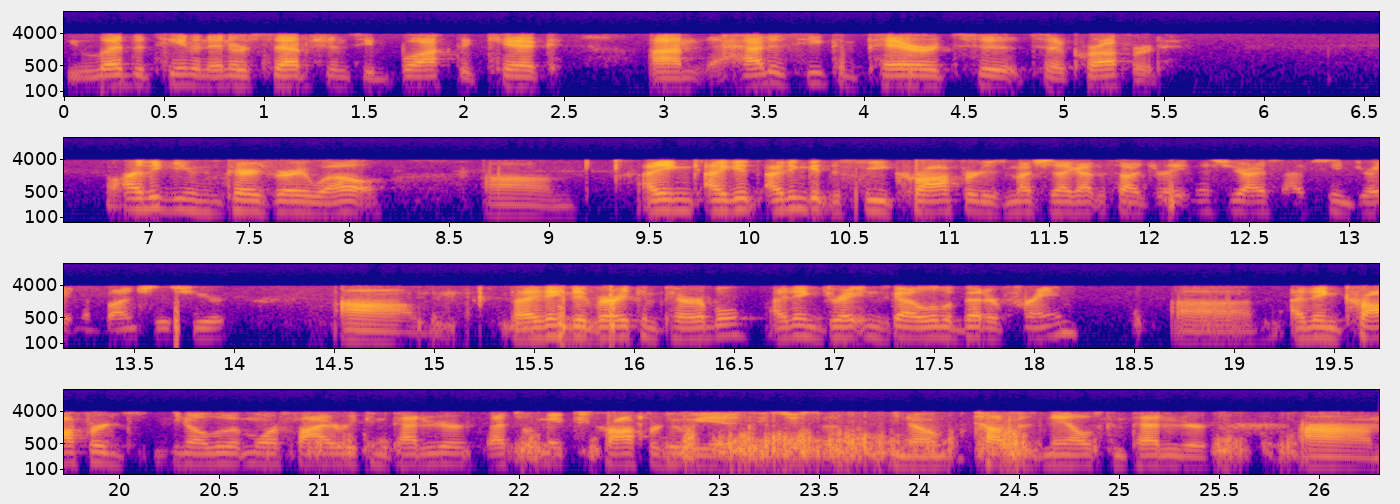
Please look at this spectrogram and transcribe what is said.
He led the team in interceptions. He blocked the kick. Um, how does he compare to to Crawford? I think he compares very well. Um, I didn't I get I didn't get to see Crawford as much as I got to see Drayton this year. I, I've seen Drayton a bunch this year, um, but I think they're very comparable. I think Drayton's got a little bit better frame. Uh, I think Crawford's you know a little bit more fiery competitor. That's what makes Crawford who he is. He's just a you know tough as nails competitor. Um,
